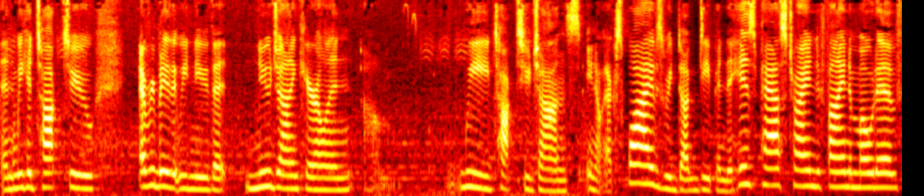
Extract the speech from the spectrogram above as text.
And we had talked to everybody that we knew that knew John and Carolyn. Um, we talked to John's, you know, ex-wives. We dug deep into his past, trying to find a motive,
